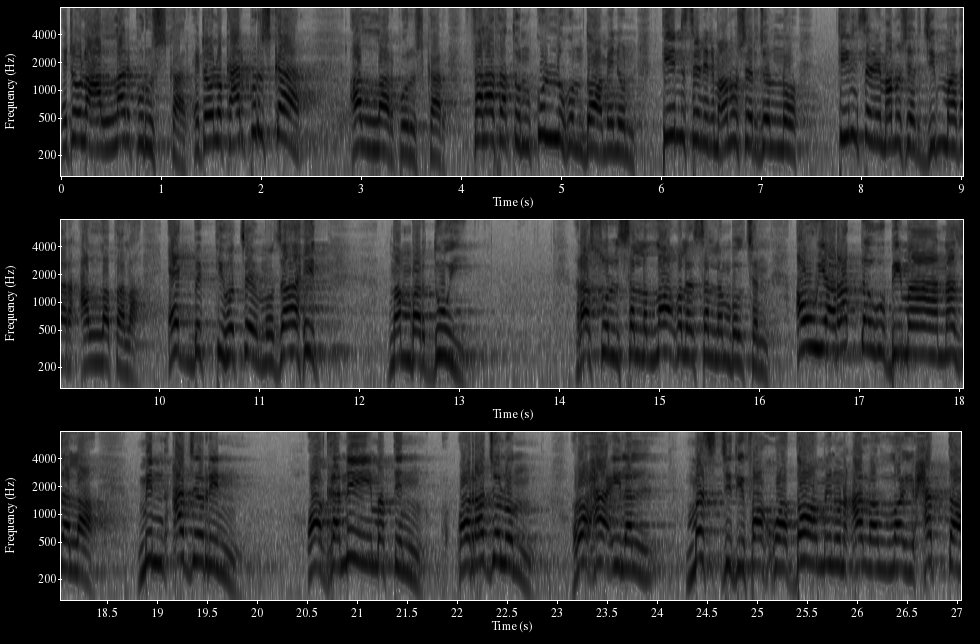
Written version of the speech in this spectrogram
এটা হলো আল্লাহর পুরস্কার। এটা হলো কার পুরস্কার? আল্লাহর পুরস্কার। সালাসাতুন কুল্লুহুম দমিনুন। তিন শ্রেণির মানুষের জন্য, তিন শ্রেণির মানুষের জিম্মাদার আল্লাহ তালা এক ব্যক্তি হচ্ছে মুজাহিদ নাম্বার দুই। রাসুল সাল্লাহ সাল্লাম বলছেন আউয়া রাদ্দাহু বিমা নাজালা মিন আজরিন ও গানিমাতিন ও রাজুলুন রহা ইলাল মসজিদি ফাহুয়া দামিনুন আলাল্লাহি হাত্তা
